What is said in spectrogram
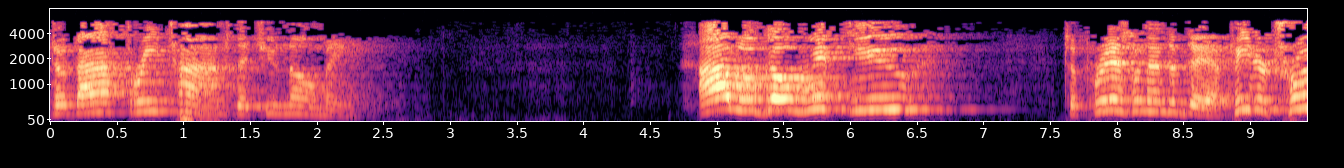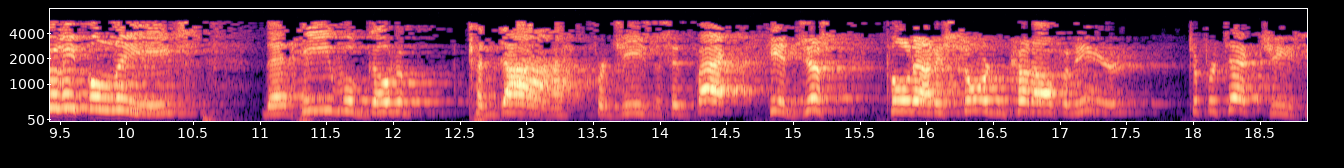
deny three times that you know me. I will go with you to prison and to death. Peter truly believes that he will go to, to die for Jesus. In fact, he had just pulled out his sword and cut off an ear to protect Jesus.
